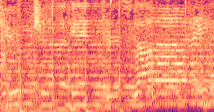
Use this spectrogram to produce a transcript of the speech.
future in this life.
